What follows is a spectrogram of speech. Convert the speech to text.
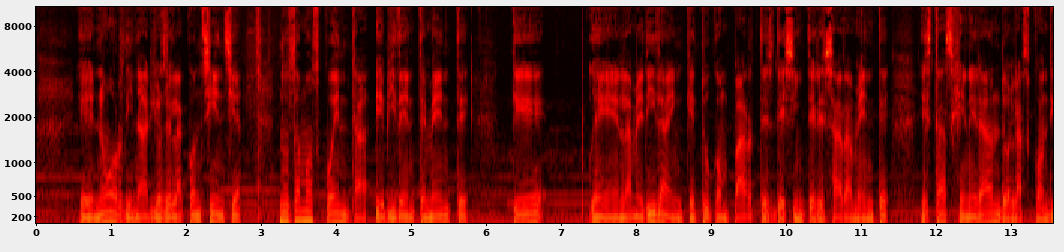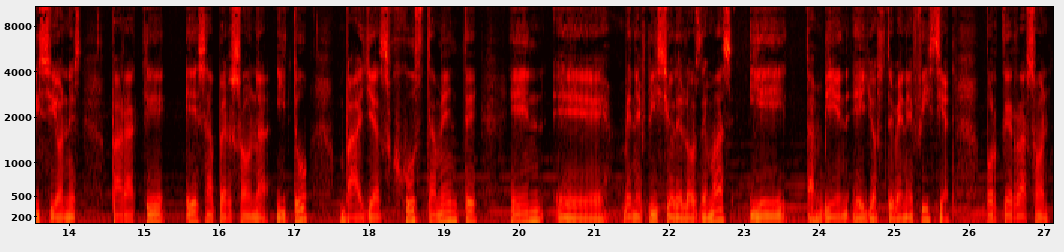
eh, no ordinarios de la conciencia, nos damos cuenta evidentemente que en la medida en que tú compartes desinteresadamente, estás generando las condiciones para que esa persona y tú vayas justamente en eh, beneficio de los demás y también ellos te benefician. ¿Por qué razón?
